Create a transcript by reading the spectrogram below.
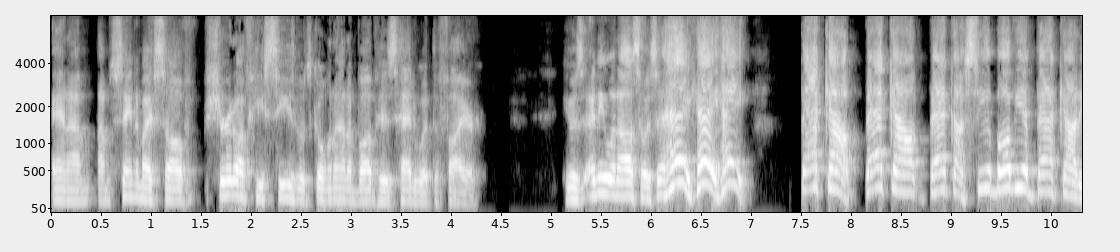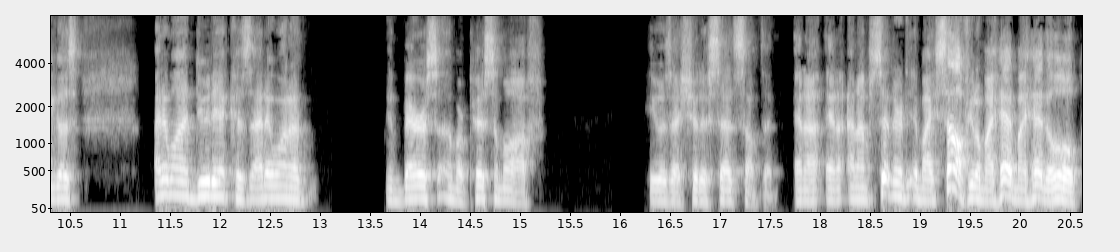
and I'm, I'm saying to myself, sure enough, he sees what's going on above his head with the fire. He goes, anyone else? I would say, hey, hey, hey, back out, back out, back out. See above you, back out. He goes, I didn't want to do that because I didn't want to embarrass him or piss him off. He goes, I should have said something. And I and, and I'm sitting there in myself, you know, my head, my head, the little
